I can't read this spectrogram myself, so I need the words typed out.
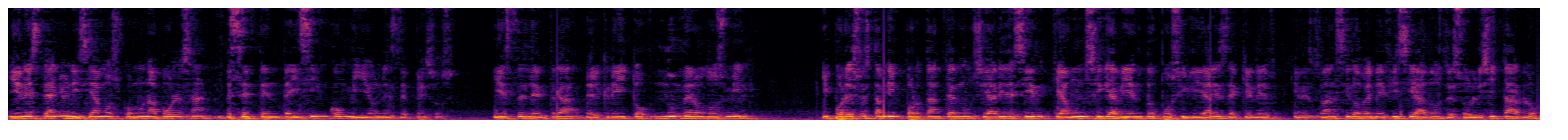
Y en este año iniciamos con una bolsa de 75 millones de pesos. Y esta es la entrega del crédito número 2000. Y por eso es también importante anunciar y decir que aún sigue habiendo posibilidades de quienes, quienes han sido beneficiados de solicitarlo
